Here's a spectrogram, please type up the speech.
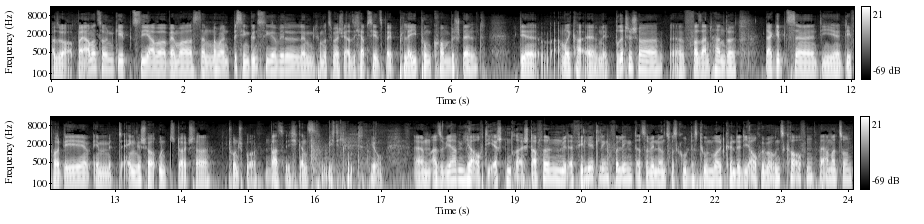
also bei Amazon gibt's die, aber wenn man es dann nochmal ein bisschen günstiger will, dann kann man zum Beispiel, also ich habe sie jetzt bei play.com bestellt, der Amerika äh, nee, britischer äh, Versandhandel, da gibt's äh, die DVD mit englischer und deutscher Tonspur, was ich ganz wichtig finde. Jo. Ähm, also wir haben hier auch die ersten drei Staffeln mit Affiliate-Link verlinkt. Also wenn ihr uns was Gutes tun wollt, könnt ihr die auch über uns kaufen bei Amazon.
